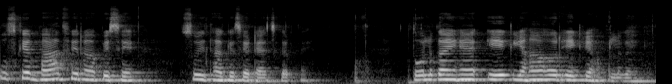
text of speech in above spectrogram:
उसके बाद फिर आप इसे सुई धागे से अटैच कर दें दो लगाए हैं, एक यहाँ और एक यहाँ पर लगाएँगे।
